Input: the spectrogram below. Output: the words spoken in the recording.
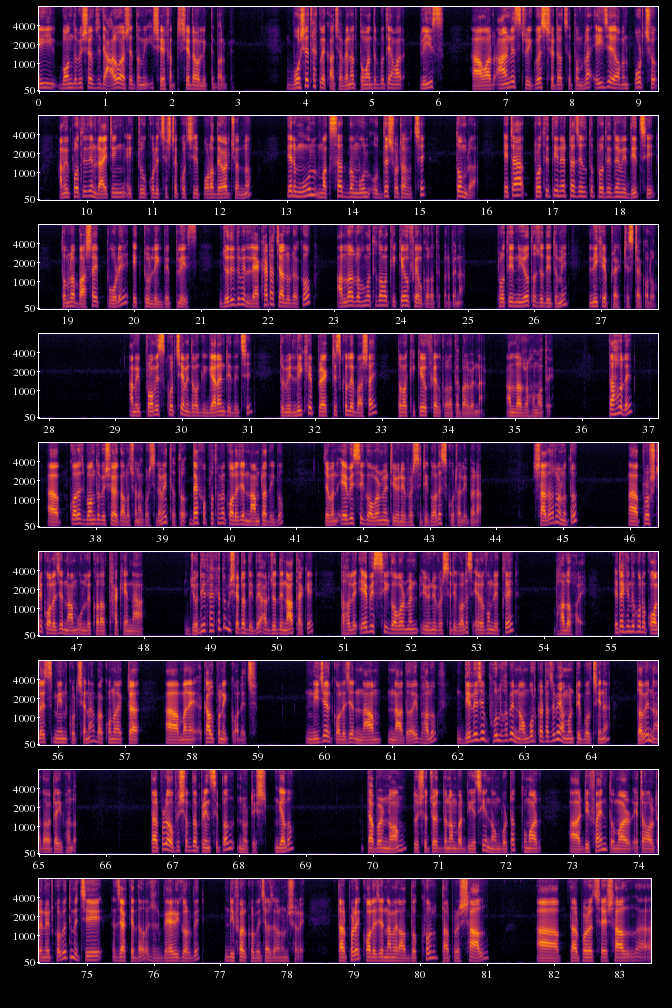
এই বন্ধ বিষয়ক যদি আরও আসে তুমি সেটাও লিখতে পারবে। বসে থাকলে কাজ হবে না। তোমাদের প্রতি আমার প্লিজ আমার আর্নেস্ট রিকোয়েস্ট সেটা হচ্ছে তোমরা এই যে আমার পড়ছো, আমি প্রতিদিন রাইটিং একটু করে চেষ্টা করছি যে পড়া দেওয়ার জন্য। এর মূল মাকসাদ বা মূল উদ্দেশ্যটা হচ্ছে তোমরা। এটা প্রতিদিনেরটা যেহেতু প্রতিদিন আমি দিচ্ছি তোমরা বাসায় পড়ে একটু লিখবে, প্লিজ। যদি তুমি লেখাটা চালু রাখো, আল্লাহর রহমতে তোমাকে কেউ ফেল করাতে পারবে না। প্রতিনিয়ত যদি তুমি লিখে প্র্যাকটিসটা করো। আমি প্রমিস করছি, আমি তোমাকে গ্যারান্টি দিচ্ছি, তুমি লিখে প্র্যাকটিস করলে বাসায় তোমাকে কেউ ফেল করাতে পারবে না, আল্লাহর রহমতে। তাহলে কলেজ বন্ধ বিষয়ক আলোচনা করছিলাম, এই তো। তো দেখো, প্রথমে কলেজের নামটা দিব। যেমন ABC government university college Kotalipara সাধারণত প্রশ্নে কলেজের নাম উল্লেখ করা থাকে না। যদি থাকে তুমি সেটা দিবে, আর যদি না থাকে, তাহলে এবিসি গভর্নমেন্ট ইউনিভার্সিটি কলেজ এরকম লিখলে ভালো হয়। এটা কিন্তু কোনো কলেজ মিন করছে না বা কোনো একটা মানে কাল্পনিক কলেজ নিজের কলেজের নাম না দেওয়াই ভালো। দিলে যে ভুল হবে, নম্বর কাটা যাবে, এমনটি বলছি না, তবে না দেওয়াটাই ভালো। তারপরে office of the principal notice গেল। তারপর নং, দুশো চোদ্দ নম্বর দিয়েছি নম্বরটা তোমার ডিফাইন তোমার, এটা অল্টারনেট করবে। তুমি যে, যাকে দাও, এটা ভ্যারি করবে ডিফার করবে যার যার অনুসারে। তারপরে কলেজের নামের অধ্যক্ষ, তারপরে সাল তারপরে হচ্ছে সাল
